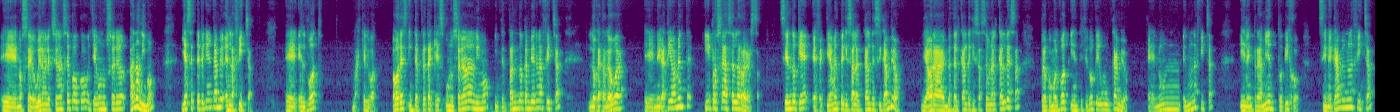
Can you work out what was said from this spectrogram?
eh, no sé, hubieron elecciones hace poco, llega un usuario anónimo y hace este pequeño cambio en la ficha. Eh, el bot, más que el bot, Ores interpreta que es un usuario anónimo intentando cambiar una ficha, lo cataloga negativamente y procede a hacer la reversa. Siendo que efectivamente quizá el alcalde sí cambió. Y ahora en vez de alcalde quizás sea una alcaldesa, pero como el bot identificó que hubo un cambio en, un, en una ficha y el entrenamiento dijo, si me cambio en una ficha,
